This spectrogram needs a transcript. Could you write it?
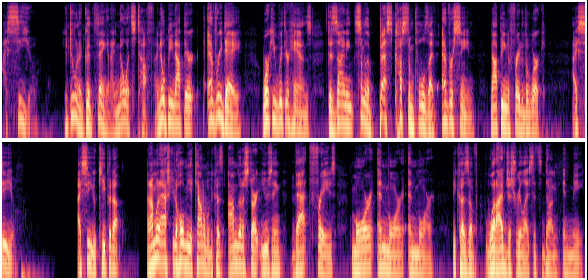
I see you. You're doing a good thing. And I know it's tough. I know being out there every day, working with your hands, designing some of the best custom pools I've ever seen, not being afraid of the work. I see you. I see you. Keep it up. And I'm going to ask you to hold me accountable because I'm going to start using that phrase more and more and more because of what I've just realized it's done in me.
